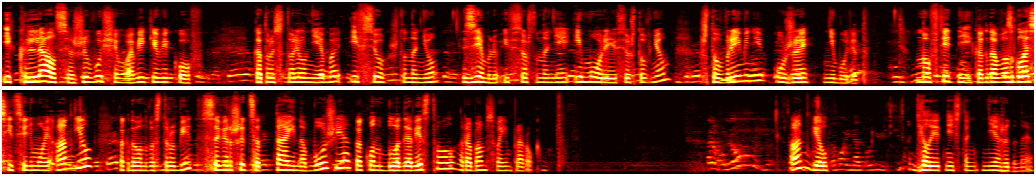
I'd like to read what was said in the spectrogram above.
и клялся живущим во веки веков, который сотворил небо и все, что на нем, землю и все, что на ней, и море и все, что в нем, что времени уже не будет. Но в те дни, когда возгласит седьмой ангел, когда он вострубит, совершится тайна Божья, как он благовествовал рабам своим пророкам. Ангел делает нечто неожиданное.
